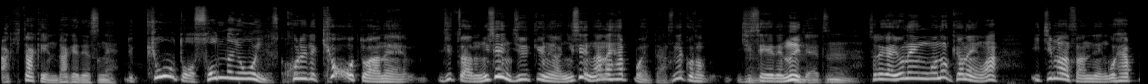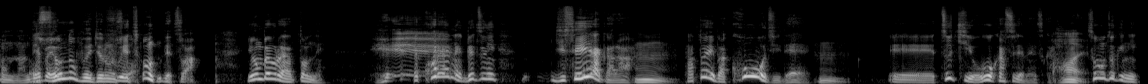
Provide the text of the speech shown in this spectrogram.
秋田県だけですね。で京都はそんなに多いんですか？これで京都はね実はあの2019年は2700本やったんですねこの時勢で抜いたやつ、うんそれが4年後の去年は1万3500本なんでやっぱりあそんな増えてるん増えですか？とんですわ。4倍ぐらいやっとんねこれはね別に時勢やから、うん。例えば工事で、うん。えー土を動かすじゃないですか、はい。その時に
